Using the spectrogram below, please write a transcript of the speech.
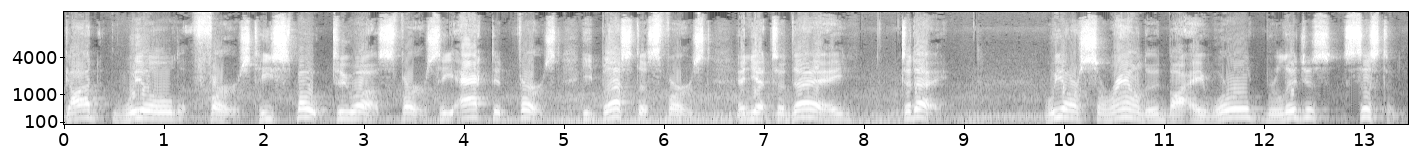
God willed first. He spoke to us first. He acted first. He blessed us first. And yet today, today, we are surrounded by a world religious system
